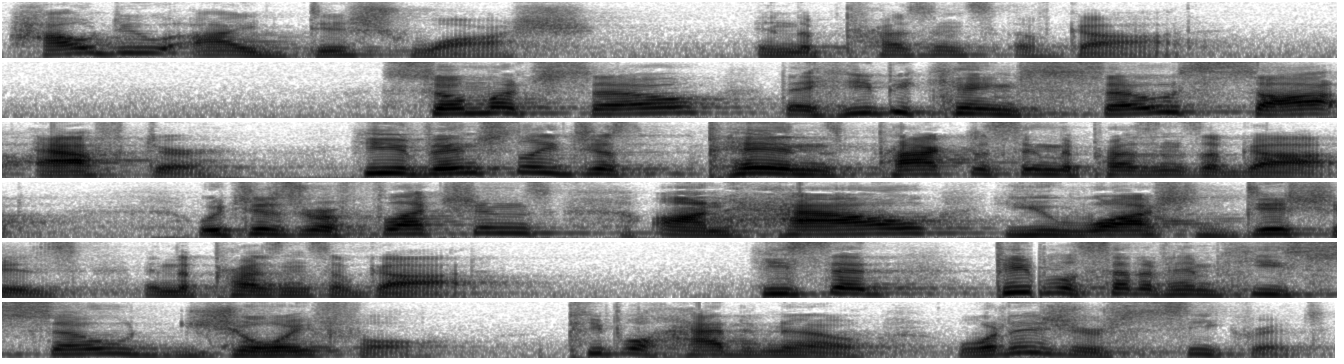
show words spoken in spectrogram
how do I dishwash in the presence of God? So much so that he became so sought after. He eventually just pins practicing the presence of God, which is reflections on how you wash dishes in the presence of God. He said, people said of him, he's so joyful. People had to know, what is your secret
